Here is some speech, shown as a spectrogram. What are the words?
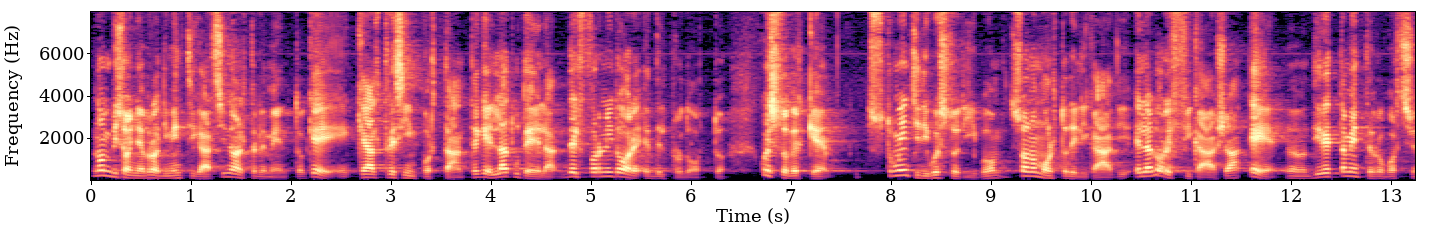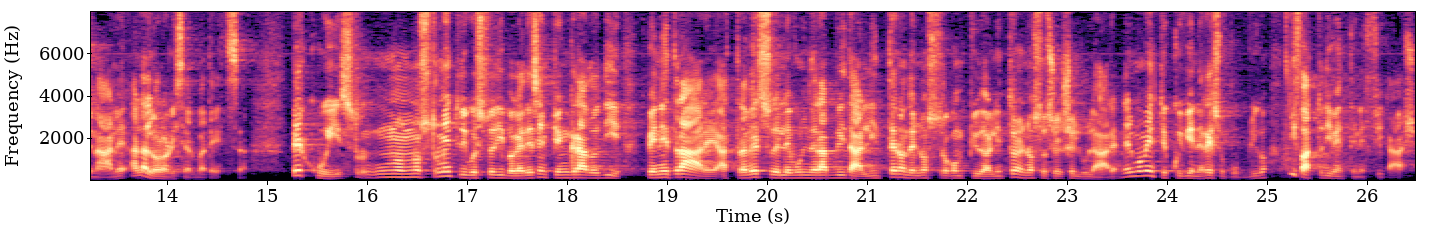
Non bisogna però dimenticarsi di un altro elemento che, che è altresì importante, che è la tutela del fornitore e del prodotto. Questo perché strumenti di questo tipo sono molto delicati e la loro efficacia è eh, direttamente proporzionale alla loro riservatezza. Per cui uno strumento di questo tipo che ad esempio è in grado di penetrare attraverso delle vulnerabilità all'interno del nostro computer, all'interno del nostro cellulare, nel momento in cui viene reso pubblico, di fatto diventa inefficace.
